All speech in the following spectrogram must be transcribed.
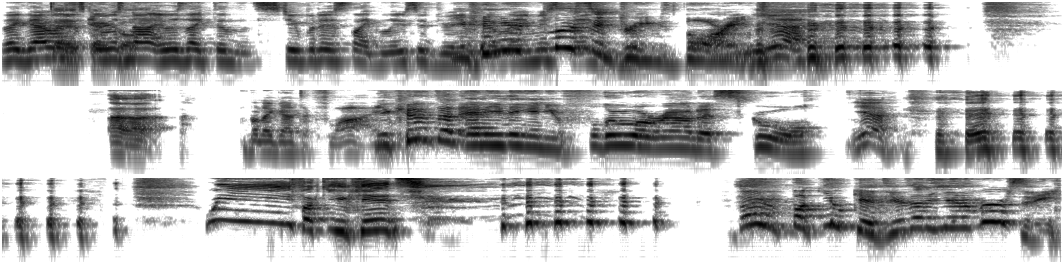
Like that That was. It was cool. not. It was like the stupidest like lucid dream. Even your lucid thing. dreams boring. Yeah, uh, but I got to fly. You could have done anything and you flew around a school. Yeah. Wee! Fuck you, kids. Oh, fuck you kids. He was at a university.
